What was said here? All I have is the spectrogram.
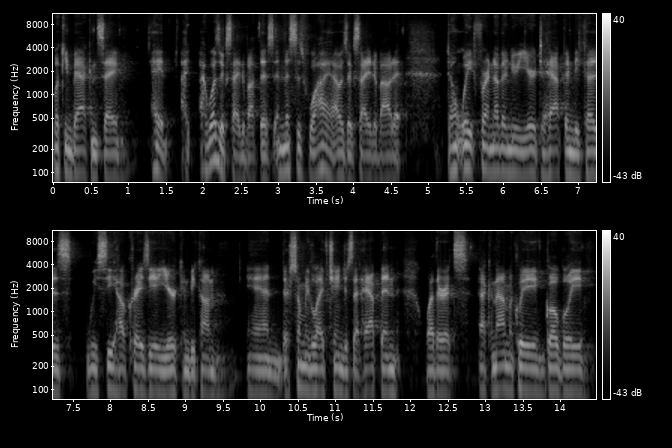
looking back and say, Hey, I, I was excited about this, and this is why I was excited about it. Don't wait for another new year to happen because we see how crazy a year can become and there's so many life changes that happen, whether it's economically, globally,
